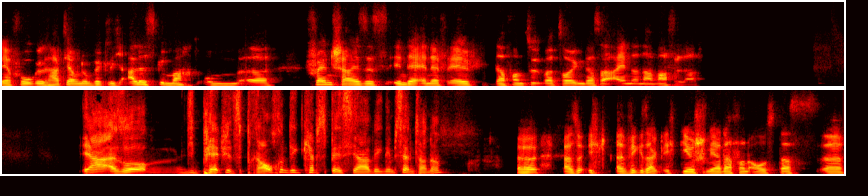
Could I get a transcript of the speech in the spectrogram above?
Der Vogel hat ja nur wirklich alles gemacht, um äh, Franchises in der NFL davon zu überzeugen, dass er einen an der Waffel hat. Ja, also die Patriots brauchen den Cap Space ja wegen dem Center, ne? Äh, also ich, äh, wie gesagt, ich gehe schwer davon aus, dass, äh,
